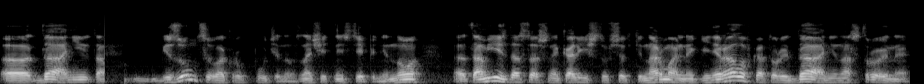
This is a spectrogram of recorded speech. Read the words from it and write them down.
да, они там безумцы вокруг Путина в значительной степени, но э, там есть достаточное количество все-таки нормальных генералов, которые, да, они настроены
